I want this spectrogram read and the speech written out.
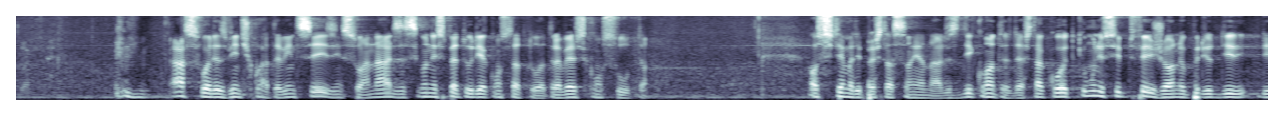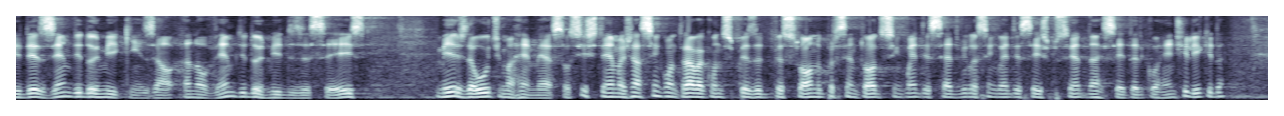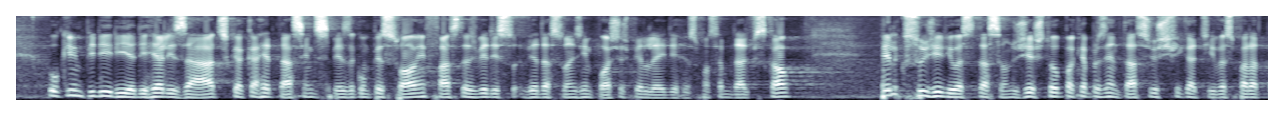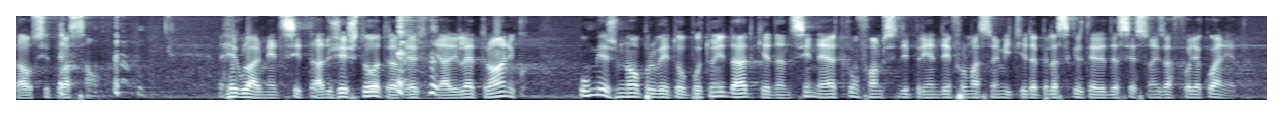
As folhas 24 a 26, em sua análise, a segunda inspetoria constatou, através de consulta ao sistema de prestação e análise de contas desta Corte, que o município de Feijó, no período de, de dezembro de 2015 a, a novembro de 2016, mês da última remessa ao sistema, já se encontrava com despesa de pessoal no percentual de 57,56% da receita de corrente líquida, o que impediria de realizar atos que acarretassem despesa com pessoal em face das vedações impostas pela Lei de Responsabilidade Fiscal, pelo que sugeriu a citação do gestor para que apresentasse justificativas para tal situação. Regularmente citado o gestor, através de diário eletrônico, o mesmo não aproveitou a oportunidade, quedando-se inerte, conforme se depreende da informação emitida pela Secretaria das Sessões, a Folha 40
